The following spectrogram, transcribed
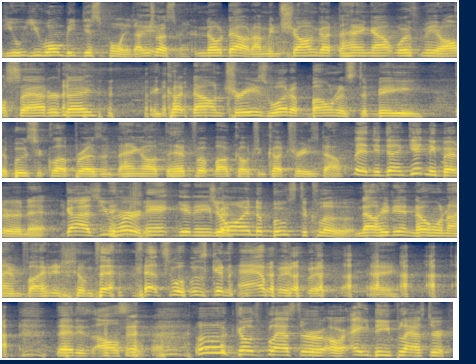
You you won't be disappointed. I trust me. No doubt. I mean, Sean got to hang out with me all Saturday and cut down trees. What a bonus to be the Booster Club president, to hang out with the head football coach and cut trees down. Man, it doesn't get any better than that. Guys, you heard it. Can't get any Join the Booster Club. No, he didn't know when I invited him that that's what was going to happen. But hey, That is awesome. oh, Coach Plaster or AD Plaster,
